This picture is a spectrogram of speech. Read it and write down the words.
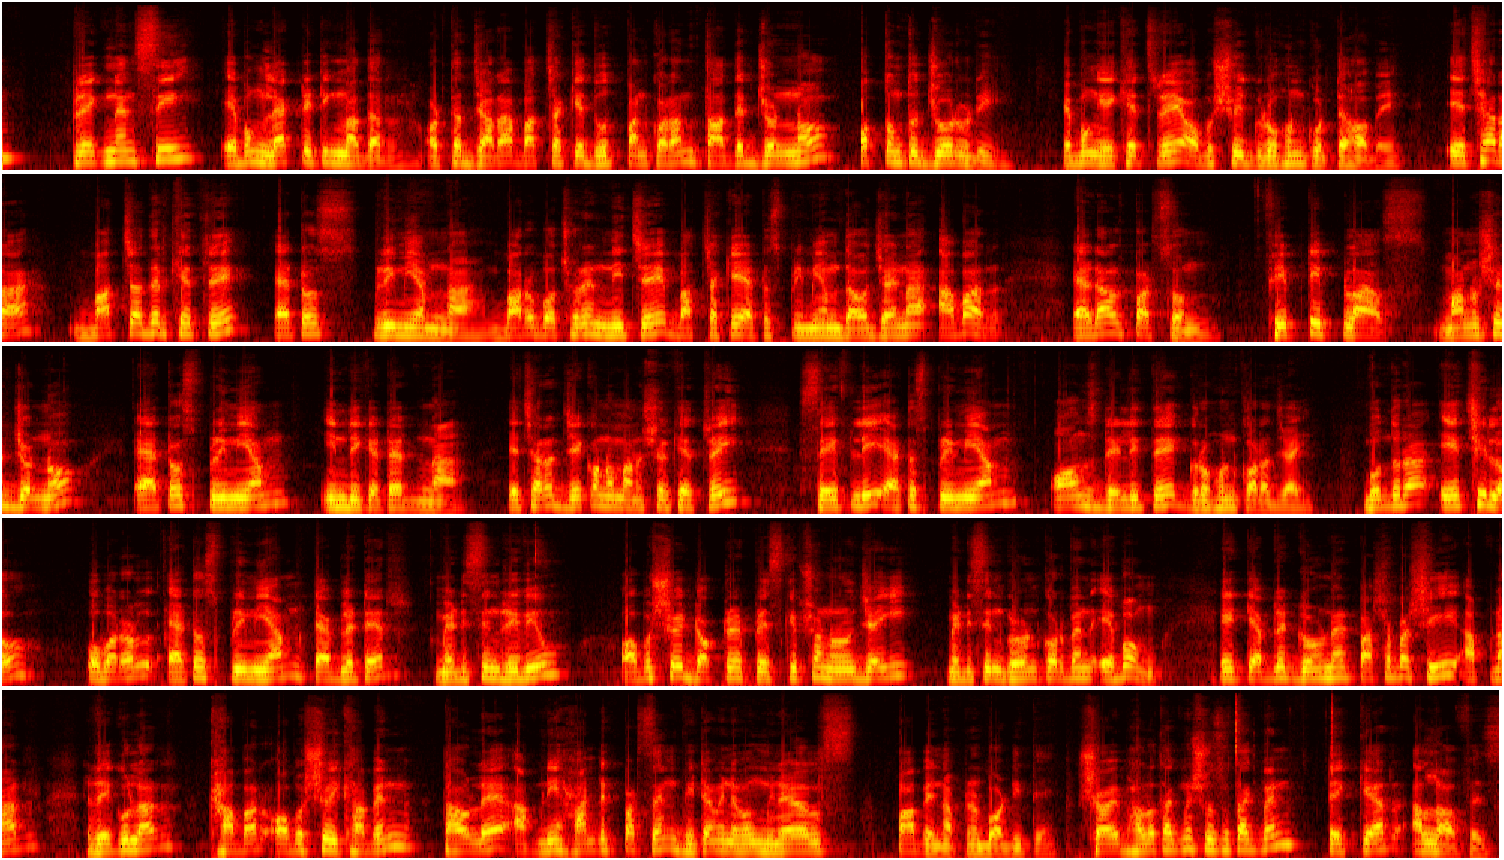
প্রেগন্যান্সি এবং ল্যাকটেটিং মাদার অর্থাৎ যারা বাচ্চাকে দুধ পান করান, তাদের জন্য অত্যন্ত জরুরি এবং এক্ষেত্রে অবশ্যই গ্রহণ করতে হবে। এছাড়া বাচ্চাদের ক্ষেত্রে অ্যাটোস প্রিমিয়াম না। বারো বছরের নিচে বাচ্চাকে অ্যাটোস প্রিমিয়াম দেওয়া যায় না। আবার অ্যাডাল্ট পারসন ফিফটি প্লাস মানুষের জন্য অ্যাটোস প্রিমিয়াম ইন্ডিকেটেড না। এছাড়া যে কোনো মানুষের ক্ষেত্রেই সেফলি অ্যাটোস প্রিমিয়াম অনস ডেলিতে গ্রহণ করা যায়। বন্ধুরা, এ ছিল ওভারঅল অ্যাটোস প্রিমিয়াম ট্যাবলেটের মেডিসিন রিভিউ অবশ্যই ডক্টরের প্রেসক্রিপশন অনুযায়ী মেডিসিন গ্রহণ করবেন এবং এই ট্যাবলেট গ্রহণের পাশাপাশি আপনার রেগুলার খাবার অবশ্যই খাবেন। তাহলে আপনি হান্ড্রেড পারসেন্ট ভিটামিন এবং মিনারেলস পাবেন আপনার বডিতে। সবাই ভালো থাকবেন সুস্থ থাকবেন। টেক কেয়ার আল্লাহ হাফেজ।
